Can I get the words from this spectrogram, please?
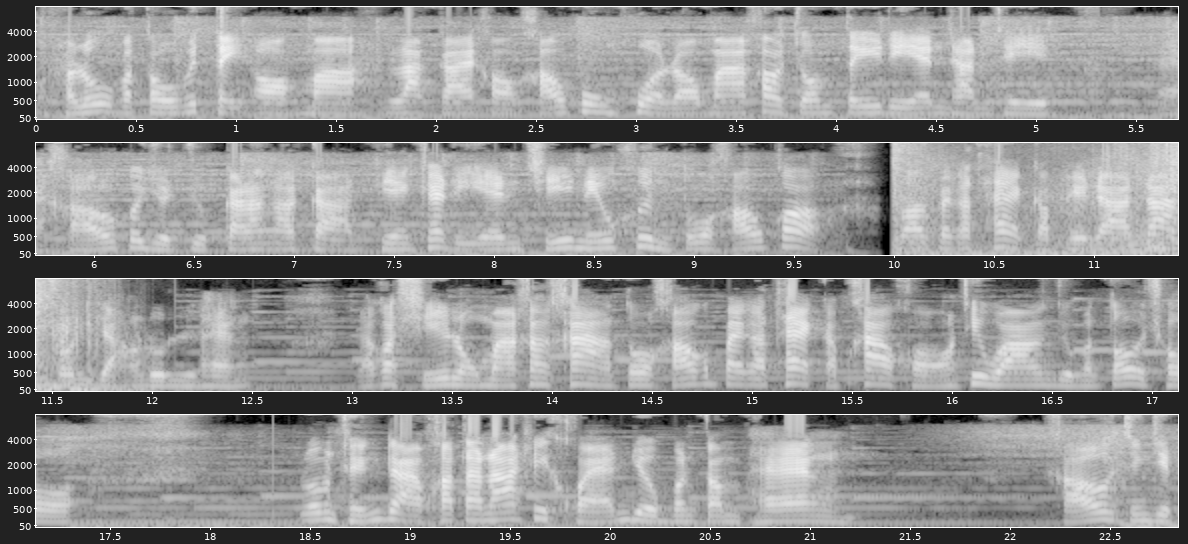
กทะลุประตูมิติออกมา ร่างกายของเขาพุ่งพรวดออกมาเข้าโจมตีดีเอ็นทันที แต่เขาก็หยุดอยู่กลางอากาศเพียงแค่ดีเอ็นชี้นิ้วขึ้นตัวเขาก็ลอยไปกระแทกกับเพดานด้านบนอย่างรุนแรงแล้วก็ชี้ลงมาข้างๆ ตัวเขาก็ไปกระแทกกับข้าวของที่วางอยู่บนโต๊ะโชว์ รวมถึงดาบคาตานะที่แขวนอยู่บนกำแพง เขาจึงหยิบ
